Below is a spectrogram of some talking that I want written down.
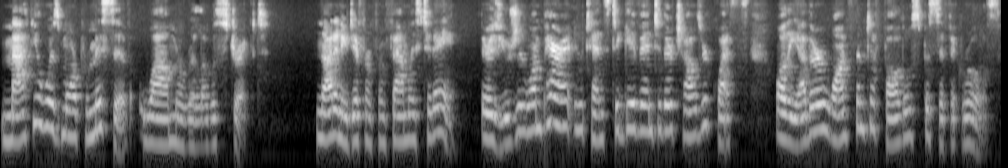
Matthew was more permissive while Marilla was strict. Not any different from families today. There is usually one parent who tends to give in to their child's requests while the other wants them to follow specific rules.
